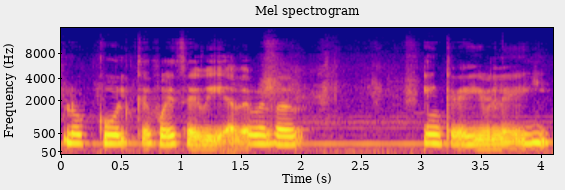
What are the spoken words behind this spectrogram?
lo cool que fue ese día, de verdad increíble y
